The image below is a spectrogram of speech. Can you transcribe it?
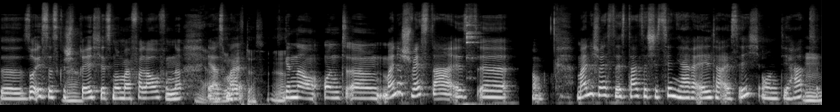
äh, so ist das Gespräch ja. jetzt nur mal verlaufen. Ne? Ja, Erstmal. So läuft das. Ja. Genau. Und ähm, meine Schwester ist. Äh, oh, meine Schwester ist tatsächlich zehn Jahre älter als ich und die hat mhm.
